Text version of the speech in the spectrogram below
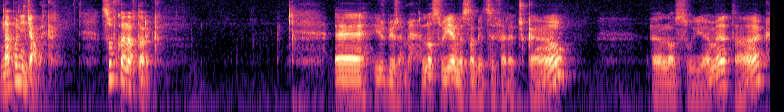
Na poniedziałek. Słówko na wtorek. E, już bierzemy. Losujemy sobie cyfereczkę. E, losujemy, tak.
